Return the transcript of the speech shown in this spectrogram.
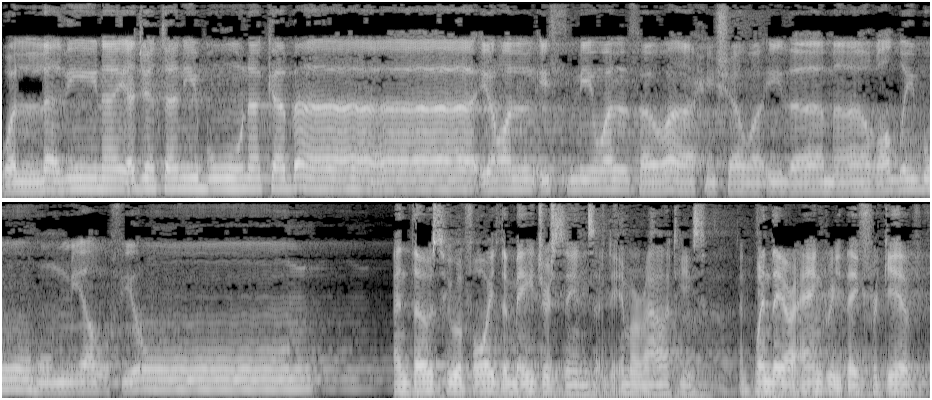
والذين يجتنبون كبائر الإثم والفواحش وإذا ما غضبوا هم يغفرون And those who avoid the major sins and immoralities, and when they are angry they forgive.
